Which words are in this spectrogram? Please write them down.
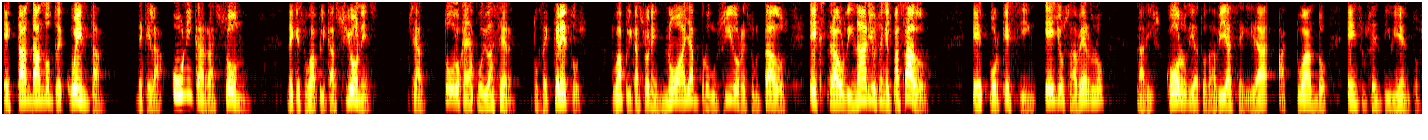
están dándote cuenta de que la única razón de que sus aplicaciones, o sea, todo lo que hayas podido hacer, tus decretos, tus aplicaciones no hayan producido resultados extraordinarios en el pasado, es porque sin ellos saberlo, la discordia todavía seguirá actuando en sus sentimientos.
